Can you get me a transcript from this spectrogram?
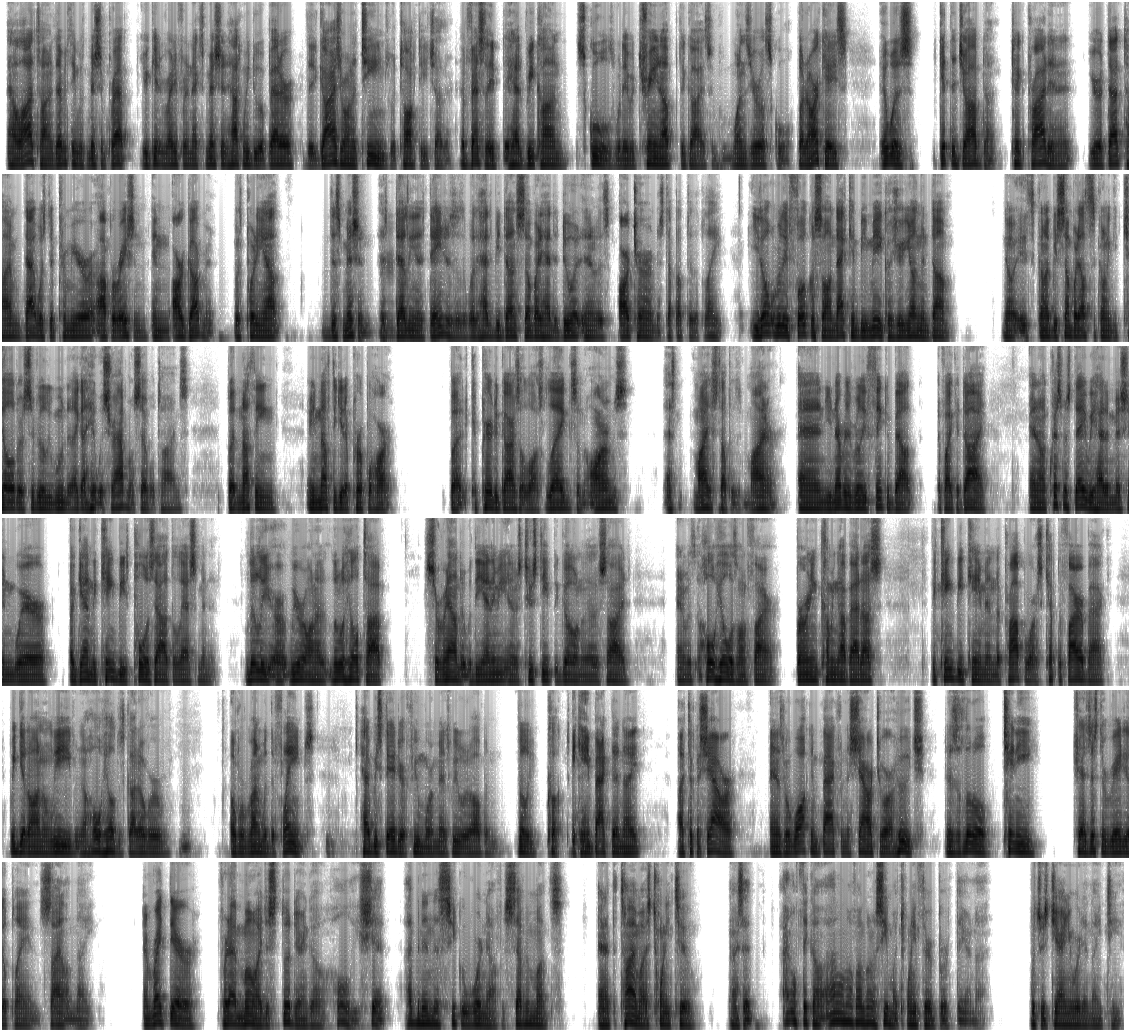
and a lot of times everything was mission prep. You're getting ready for the next mission. How can we do it better? The guys who are on the teams would talk to each other. Eventually, they had recon schools where they would train up the guys, of one zero school. But in our case, it was get the job done, take pride in it. You're at that time, that was the premier operation in our government was putting out this mission as Mhm. deadly and as dangerous as it was. It had to be done. Somebody had to do it. And it was our turn to step up to the plate. You don't really focus on that can be me because you're young and dumb. you know, it's going to be somebody else that's going to get killed or severely wounded. I got hit with shrapnel several times, but nothing enough to get a Purple Heart. But compared to guys that lost legs and arms, that's my stuff is minor. And you never really think about if I could die. And on Christmas Day, we had a mission where, again, the King Bees pulled us out at the last minute. Literally, uh, we were on a little hilltop surrounded with the enemy, and it was too steep to go on the other side. And was, the whole hill was on fire, burning, coming up at us. The King Bee came in, the prop wash kept the fire back. We get on and leave, and the whole hill just got over overrun with the flames. Had we stayed there a few more minutes, we would have all been literally cooked. We came back that night. I took a shower, and as we're walking back from the shower to our hooch, there's a little tinny transistor radio playing Silent Night. And right there, for that moment, I just stood there and go, holy shit, I've been in this secret war now for seven months. And at the time, I was 22. And I said, I don't think I'll, I don't know if I'm going to see my 23rd birthday or not, which was January the 19th.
